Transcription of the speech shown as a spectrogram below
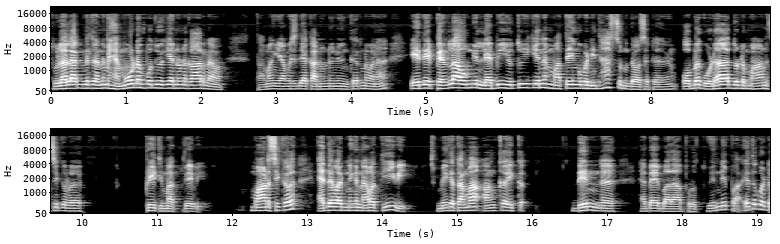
තුලාලක්න තන්නම හැමෝටම් පොදුව කියන්නන කාරණාව. තමන් යමසි දෙයක් අනුන්නුවෙන් කරනවන ඒදේ පෙරලා ඔුන්ගේ ලැබී යුතුයි කියන මතයෙන් ඔබ නිදහස්වුණු දවසට ඔබ ගොඩාදුට මානසිකව ප්‍රීතිමත් වේවි. මානසිකව ඇදවරණ එක නවතීවී. මේක තමා අංක එක දෙන්න හැබැයි බලාපොරොත්තු වෙන්න එපා. එතකොට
